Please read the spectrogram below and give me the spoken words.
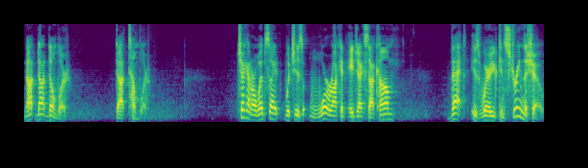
Not dot .dumbler, dot .tumblr. Check out our website, which is warrocketajax.com. That is where you can stream the show,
